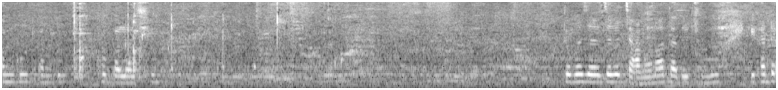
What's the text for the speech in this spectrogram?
আম গুড আম গুড খুব ভালো আছি। তোমরা যারা যারা জানো না তাদের জন্য এখানটা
